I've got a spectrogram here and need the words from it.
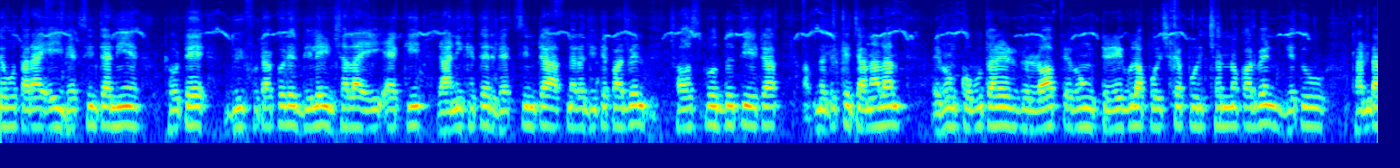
দেবো, তারা এই ভ্যাকসিনটা নিয়ে ঠোঁটে দুই ফুটা করে দিলে ইনশাল্লাহ এই একই রানীক্ষেতের ভ্যাকসিনটা আপনারা দিতে পারবেন। সহজ পদ্ধতি এটা, আপনাদেরকে জানালাম এবং কবুতরের লফট এবং ট্রেগুলা পরিষ্কার পরিচ্ছন্ন করবেন। যেহেতু ঠান্ডা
